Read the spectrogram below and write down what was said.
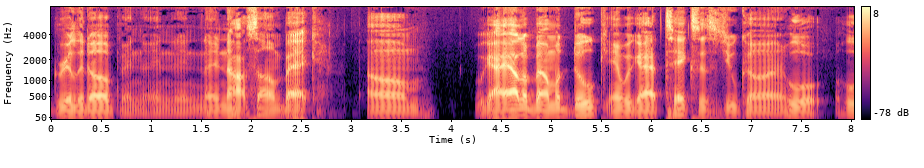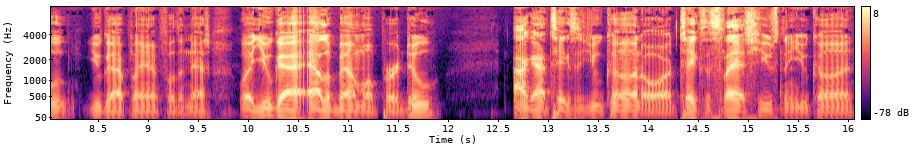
grill it up and, and, and, and knock something back. Um, we got Alabama Duke and we got Texas UConn. Who who you got playing for the national? Well, you got Alabama Purdue. I got Texas UConn or Texas slash Houston UConn,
